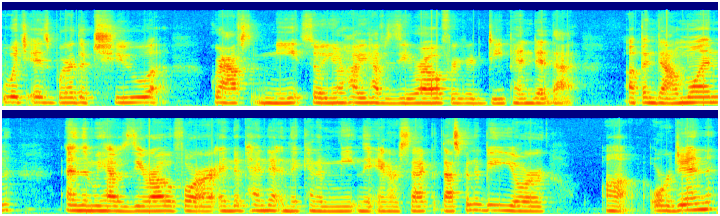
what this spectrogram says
which is where the two graphs meet. So you know how you have zero for your dependent, that up and down one, and then we have zero for our independent, and they kind of meet and they intersect. That's going to be your uh, origin.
